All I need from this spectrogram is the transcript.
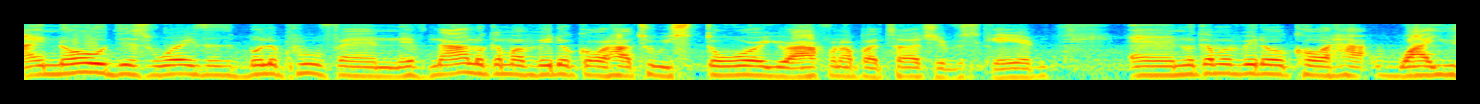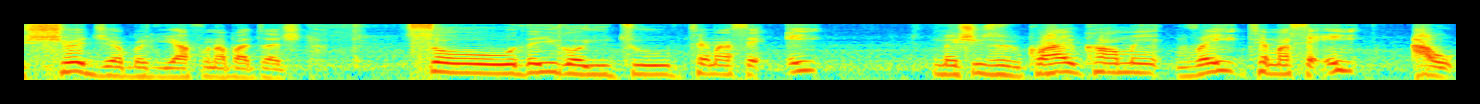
I know this works as bulletproof and if not look at my video called how to restore your iPhone up iPod touch if you're scared. And look at my video called how, why you should jailbreak your iPhone iPod touch. So there you go YouTube. Techmaster 8 make sure you subscribe comment rate. Techmaster 8 out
